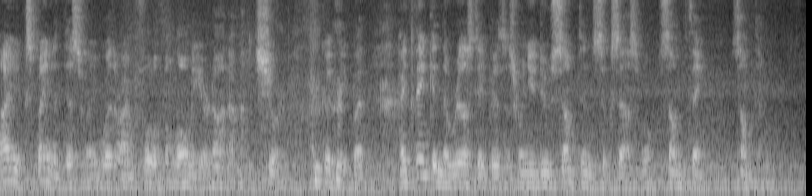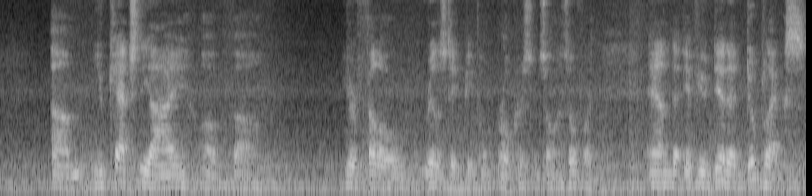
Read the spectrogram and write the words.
I explain it this way, whether I'm full of baloney or not, I'm not sure. I could be, but I think in the real estate business, when you do something successful, something, something, um, you catch the eye of uh, your fellow real estate people, brokers, and so on and so forth. And if you did a duplex,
